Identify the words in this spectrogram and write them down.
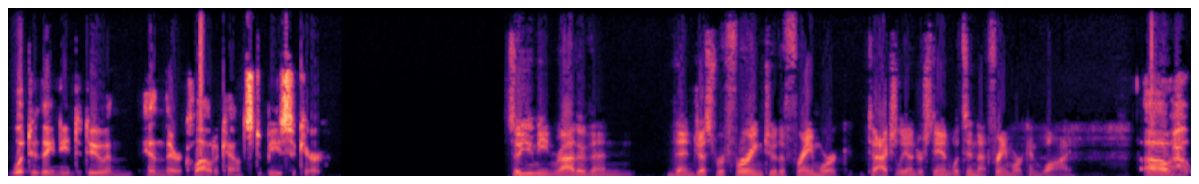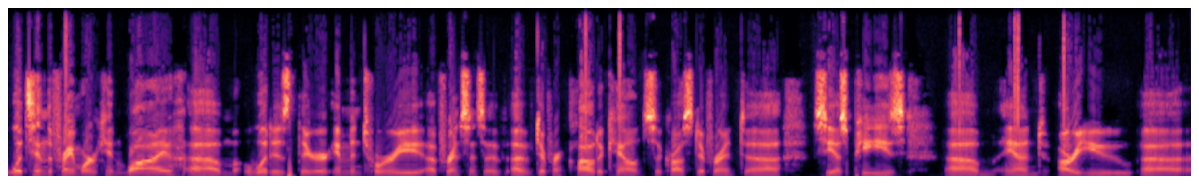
what do they need to do in in their cloud accounts to be secure. So you mean rather than than just referring to the framework to actually understand what's in that framework and why? Uh, what's in the framework and why? Um, what is their inventory, uh, for instance, of, of different cloud accounts across different uh, CSPs? Um, and are you, uh,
